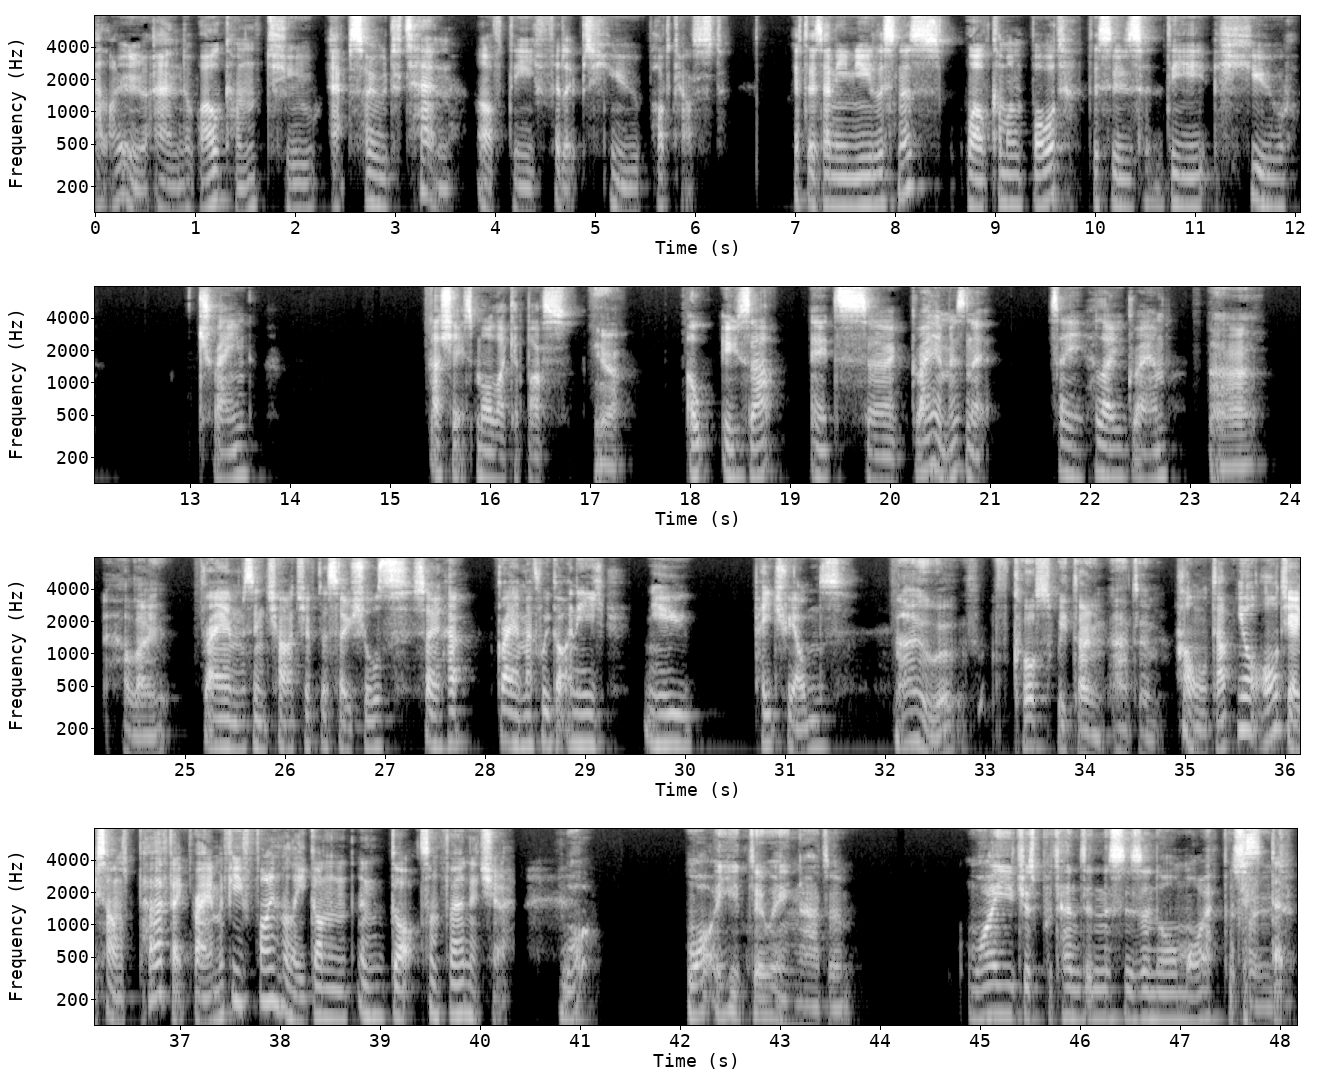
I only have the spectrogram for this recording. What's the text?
Hello, and welcome to episode 10 of the Philips Hue podcast. If there's any new listeners, welcome on board. This is the Hue train. Actually, it's more like a bus. Yeah. Oh, who's that? It's uh, Graham, isn't it? Say hello, Graham. Uh, hello. Graham's in charge of the socials. So, ha- Graham, have we got any new Patreons? No, of, course we don't, Adam. Hold up, your audio sounds perfect, Graham. Have you finally gone and got some furniture? What? What are you doing, Adam? Why are you just pretending this is a normal episode? Just, uh,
